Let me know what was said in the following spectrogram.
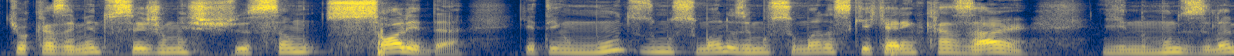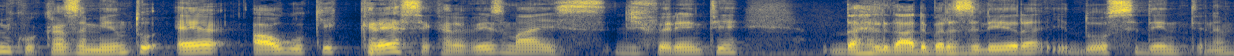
que o casamento seja uma instituição sólida, que tem muitos muçulmanos e muçulmanas que querem casar, e no mundo islâmico o casamento é algo que cresce cada vez mais, diferente da realidade brasileira e do Ocidente, né?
